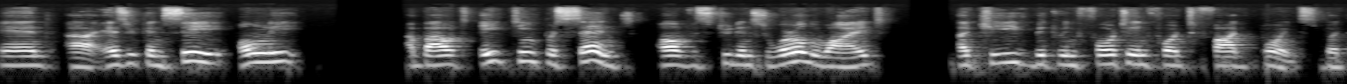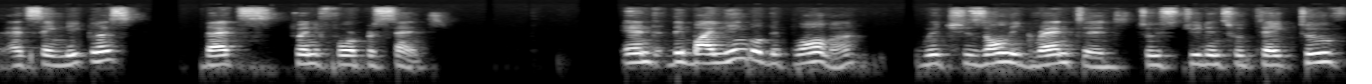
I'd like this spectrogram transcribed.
And uh, as you can see, only about 18% of students worldwide achieve between 40 and 45 points, but at St. Nicholas, that's 24%. And the bilingual diploma, which is only granted to students who take two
